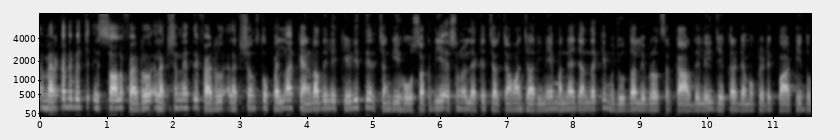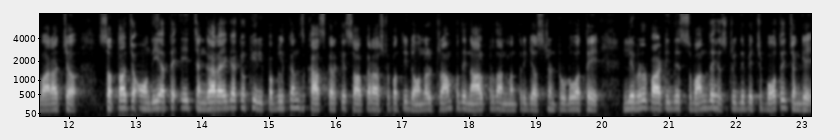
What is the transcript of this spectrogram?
ਅਮਰੀਕਾ ਦੇ ਵਿੱਚ ਇਸ ਸਾਲ ਫੈਡਰਲ ਇਲੈਕਸ਼ਨ ਨੇ ਤੇ ਫੈਡਰਲ ਇਲੈਕਸ਼ਨਸ ਤੋਂ ਪਹਿਲਾਂ ਕੈਨੇਡਾ ਦੇ ਲਈ ਕਿਹੜੀ ਧਿਰ ਚੰਗੀ ਹੋ ਸਕਦੀ ਹੈ, ਇਸ ਨੂੰ ਲੈ ਕੇ ਚਰਚਾਵਾਂ ਜਾਰੀ ਨੇ। ਮੰਨਿਆ ਜਾਂਦਾ ਹੈ ਕਿ ਮੌਜੂਦਾ ਲਿਬਰਲ ਸਰਕਾਰ ਦੇ ਲਈ ਜੇਕਰ ਡੈਮੋਕ੍ਰੈਟਿਕ ਪਾਰਟੀ ਦੁਬਾਰਾ 'ਚ ਸੱਤਾ 'ਚ ਆਉਂਦੀ ਹੈ ਤੇ ਇਹ ਚੰਗਾ ਰਹੇਗਾ ਕਿਉਂਕਿ ਰਿਪਬਲਿਕਨਸ ਖਾਸ ਕਰਕੇ ਸਾਬਕਾ ਰਾਸ਼ਟਰਪਤੀ ਡੋਨਲਡ ਟਰੰਪ ਦੇ ਨਾਲ ਪ੍ਰਧਾਨ ਮੰਤਰੀ ਜਸਟਨ ਟਰੂਡੋ ਅਤੇ ਲਿਬਰਲ ਪਾਰਟੀ ਦੇ ਸਬੰਧ ਹਿਸਟਰੀ ਦੇ ਵਿੱਚ ਬਹੁਤੇ ਚੰਗੇ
